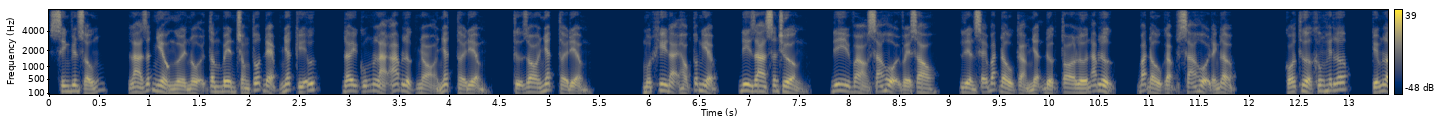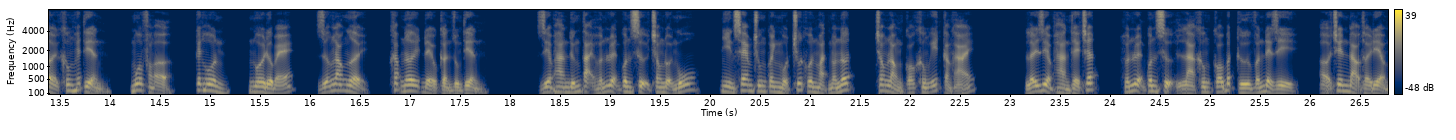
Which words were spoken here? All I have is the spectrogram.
Sinh viên sống là rất nhiều người nội tâm bên trong tốt đẹp nhất ký ức, đây cũng là áp lực nhỏ nhất thời điểm, tự do nhất thời điểm một khi đại học tốt nghiệp, đi ra sân trường, đi vào xã hội về sau, liền sẽ bắt đầu cảm nhận được to lớn áp lực, bắt đầu gặp xã hội đánh đập. Có thừa không hết lớp, kiếm lời không hết tiền, mua phòng ở, kết hôn, nuôi đứa bé, dưỡng lao người, khắp nơi đều cần dùng tiền. Diệp hàn đứng tại huấn luyện quân sự trong đội ngũ, nhìn xem chung quanh một chút khuôn mặt non nớt, trong lòng có không ít cảm khái. Lấy diệp hàn thể chất, huấn luyện quân sự là không có bất cứ vấn đề gì, ở trên đảo thời điểm,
